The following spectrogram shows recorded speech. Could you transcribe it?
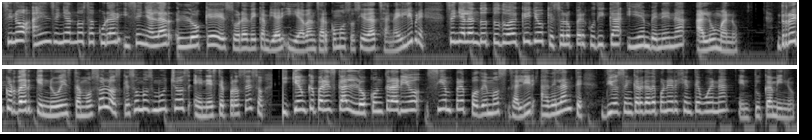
sino a enseñarnos a curar y señalar lo que es hora de cambiar y avanzar como sociedad sana y libre, señalando todo aquello que solo perjudica y envenena al humano. Recordar que no estamos solos, que somos muchos en este proceso y que aunque parezca lo contrario, siempre podemos salir adelante. Dios se encarga de poner gente buena en tu camino.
